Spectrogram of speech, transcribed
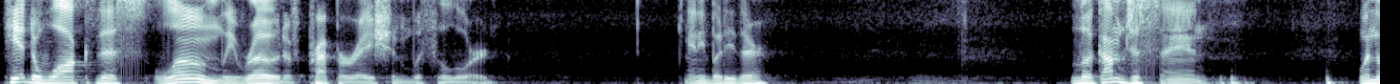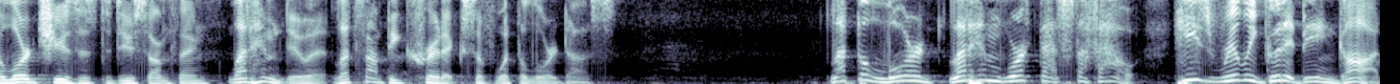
He had to walk this lonely road of preparation with the Lord. Anybody there? Look, I'm just saying, when the Lord chooses to do something, let him do it. Let's not be critics of what the Lord does. Let the Lord, let him work that stuff out. He's really good at being God.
